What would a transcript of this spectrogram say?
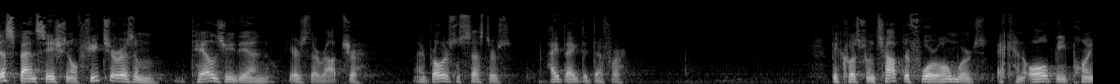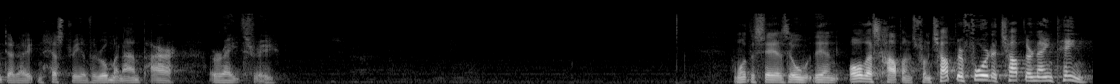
dispensational futurism tells you then, here's the rapture. My brothers and sisters, I beg to differ. Because from chapter 4 onwards, it can all be pointed out in history of the Roman Empire right through. And what they say is, oh, then all this happens from chapter 4 to chapter 19.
